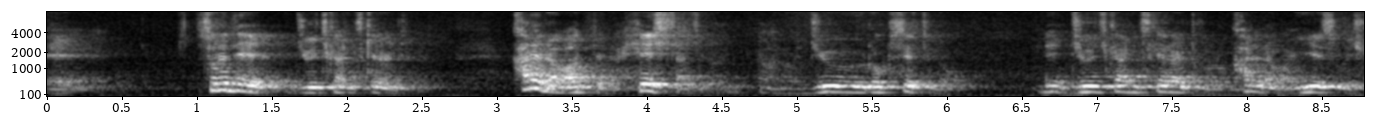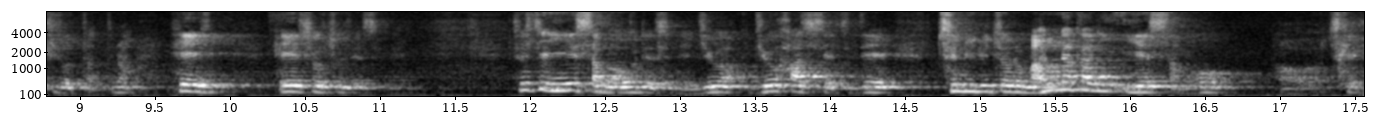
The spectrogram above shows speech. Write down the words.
えー、それで十字架につけられて彼らはっていうのは兵士たちのあの16節ので十字架につけられた頃彼らはイエスを引き取ったというのは平卒ですね。そしてイエス様をですね18節で罪人の真ん中にイエス様をつける。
